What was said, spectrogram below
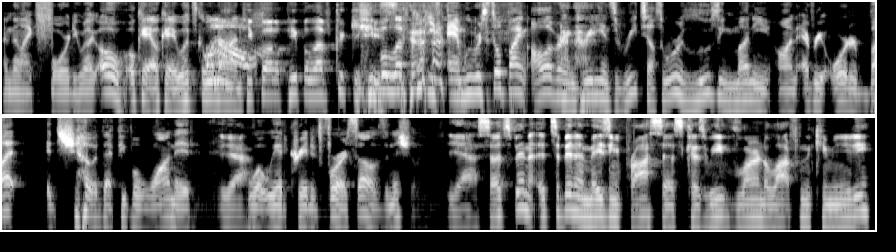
and then like forty. We're like, oh, okay, okay, what's going Wow. on? People people love cookies. People love cookies, and we were still buying all of our ingredients retail, so we were losing money on every order. But it showed that people wanted yeah. what we had created for ourselves initially. Yeah, so it's been it's been an amazing process because we've learned a lot from the community.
